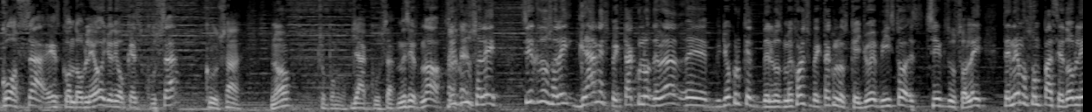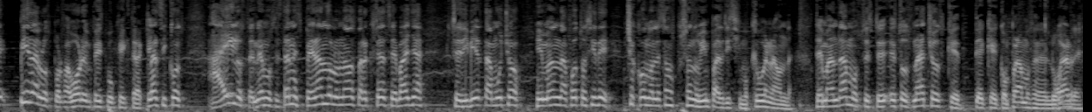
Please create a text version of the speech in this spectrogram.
Cosa. Es con doble O. Yo digo que es Cusa. Cusa, ¿No? supongo. Ya Cusa. No es cierto. No. Cirque du Soleil. Cirque du Soleil, gran espectáculo. De verdad, eh, yo creo que de los mejores espectáculos que yo he visto es Cirque du Soleil. Tenemos un pase doble. Pídalos por favor en Facebook Extra Clásicos. Ahí los tenemos. Están esperándolo nada más para que usted se vaya, se divierta mucho y manda una foto así de, Checo, nos le estamos pasando bien padrísimo. Qué buena onda. Te mandamos este, estos nachos que, te- que compramos en el lugar. Hombre.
